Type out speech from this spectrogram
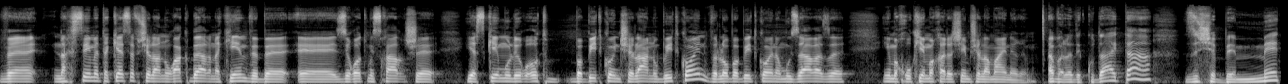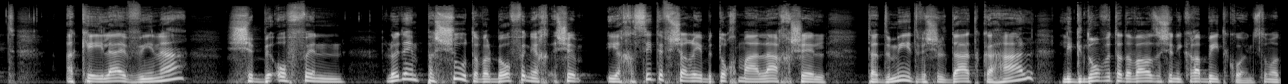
ונשים את הכסף שלנו רק בארנקים ובזירות מסחר שיסכימו לראות בביטקוין שלנו ביטקוין, ולא בביטקוין המוזר הזה עם החוקים החדשים של המיינרים. אבל הנקודה הייתה, זה שבאמת הקהילה הבינה שבאופן, לא יודע אם פשוט, אבל באופן יח... שיחסית אפשרי בתוך מהלך של תדמית ושל דעת קהל, לגנוב את הדבר הזה שנקרא ביטקוין. זאת אומרת,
